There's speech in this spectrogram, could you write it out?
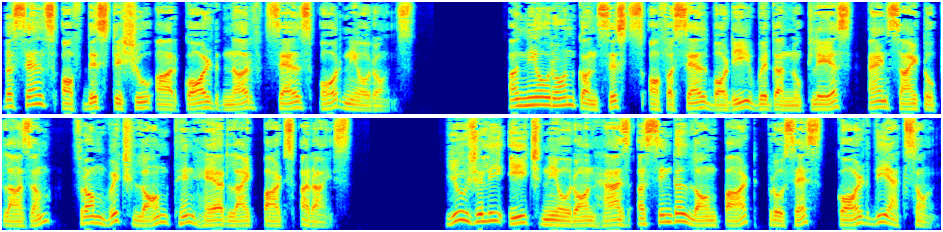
The cells of this tissue are called nerve cells or neurons. A neuron consists of a cell body with a nucleus and cytoplasm from which long thin hair-like parts arise. Usually each neuron has a single long part process called the axon.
